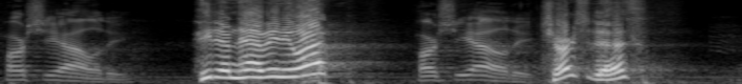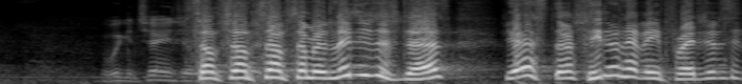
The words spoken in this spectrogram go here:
partiality. He doesn't have any what? Partiality. Church does. We can change it. Some, some, some, some religious does. Yes, there's, he doesn't have any prejudice.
